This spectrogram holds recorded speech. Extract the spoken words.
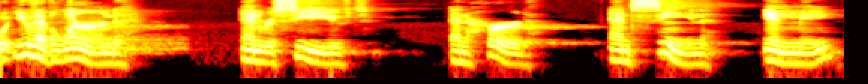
What you have learned and received and heard and seen in me,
